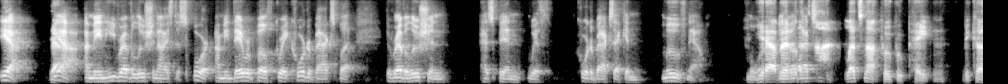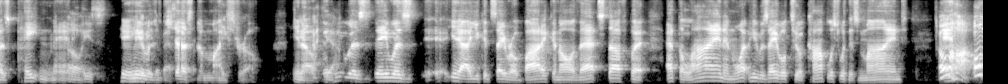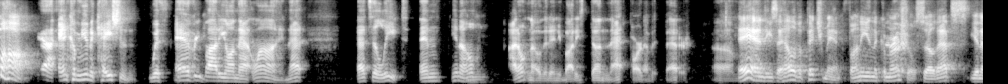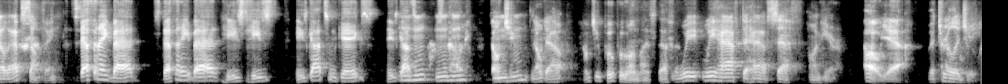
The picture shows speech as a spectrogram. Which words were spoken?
yeah, yeah. yeah. I mean, he revolutionized the sport. I mean, they were both great quarterbacks, but the revolution has been with quarterbacks that can move now. More. Yeah, but you know, let's that's not let's not poo-poo Peyton because Peyton man, oh, he's he, he was just a maestro. You know, yeah, yeah. he was he was you know, you could say robotic and all of that stuff, but at the line and what he was able to accomplish with his mind Omaha, and, Omaha. Yeah, and communication with everybody on that line. That that's elite. And you know, mm. I don't know that anybody's done that part of it better. Um, and he's a hell of a pitch man, funny in the commercial. So that's you know that's something. Stephen ain't bad. Stephen ain't bad. He's he's he's got some gigs. He's got mm-hmm, some personality. Mm-hmm, don't mm-hmm, you? No doubt. Don't you poo poo on my stuff? We we have to have Seth on here. Oh yeah, the trilogy.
